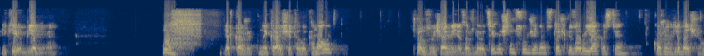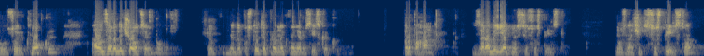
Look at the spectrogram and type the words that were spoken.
який об'єднує, ну, як кажуть, найкращі телеканали, що, звичайно, є завжди оціночним судженням з точки зору якості. Кожен глядач голосує кнопкою. Але заради чого це відбулося? Щоб не допустити проникнення російської пропаганди. Заради єдності суспільства. Ну, значить, суспільство,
